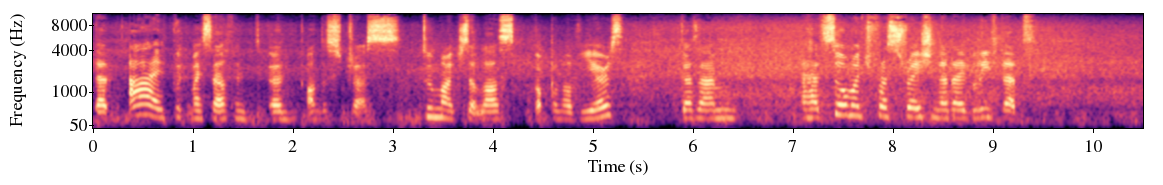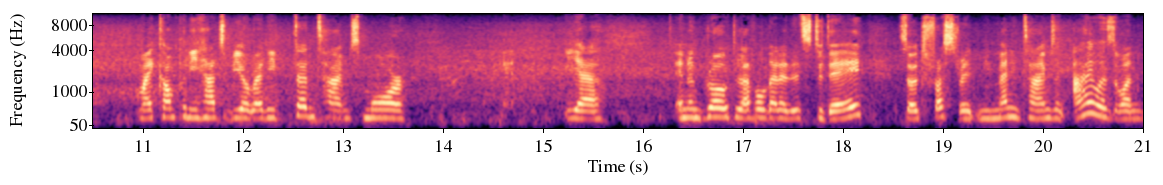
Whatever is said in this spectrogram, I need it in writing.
that I put myself in, uh, under stress too much the last couple of years because I'm I had so much frustration that I believed that my company had to be already 10 times more yeah in a growth level than it is today. So it frustrated me many times and I was the one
